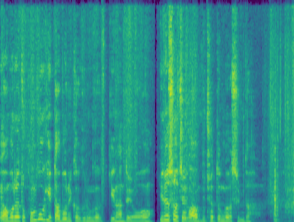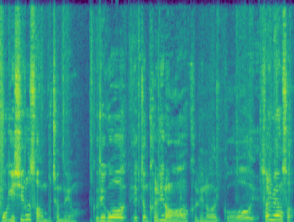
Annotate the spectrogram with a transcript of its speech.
아무래도 굴곡이 있다 보니까 그런 것 같긴 한데요. 이래서 제가 안 붙였던 것 같습니다. 보기 싫어서 안 붙였네요. 그리고 액정 클리너, 클리너 있고 설명서.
